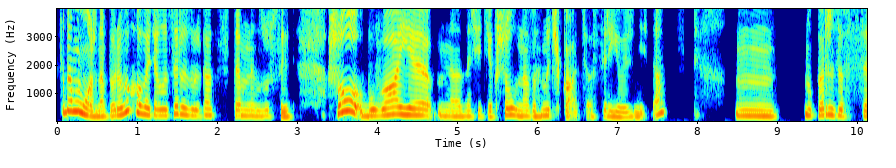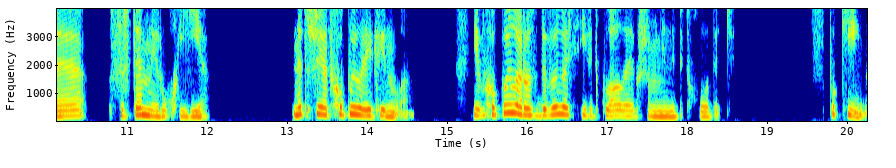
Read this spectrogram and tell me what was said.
себе можна перевиховувати, але це результат системних зусиль. Що буває, значить, якщо у нас гнучка ця серйозність? Да? Ну, перш за все, системний рух є. Не те, що я вхопила і кинула. Я вхопила, роздивилась і відклала, якщо мені не підходить. Спокійно.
